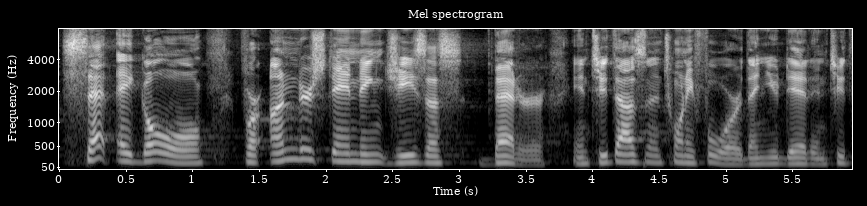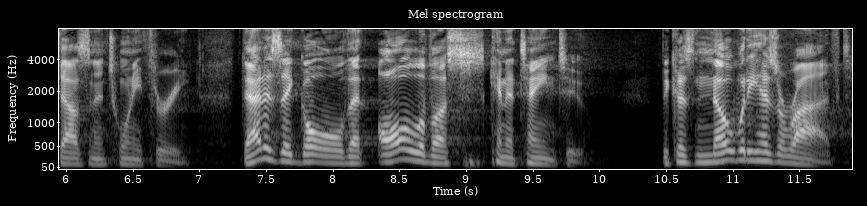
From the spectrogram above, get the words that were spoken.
set a goal for understanding Jesus better in 2024 than you did in 2023. That is a goal that all of us can attain to because nobody has arrived.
